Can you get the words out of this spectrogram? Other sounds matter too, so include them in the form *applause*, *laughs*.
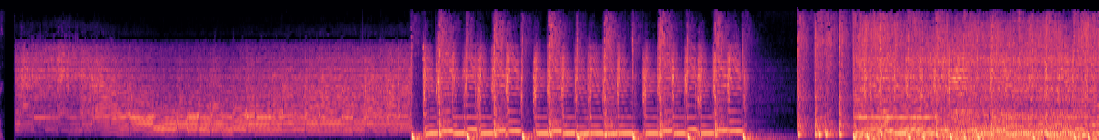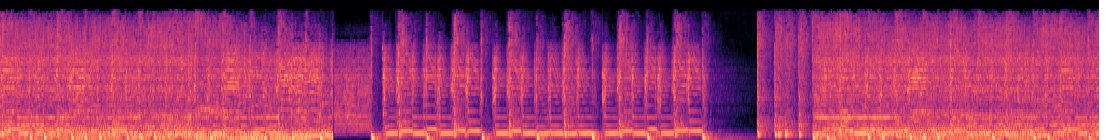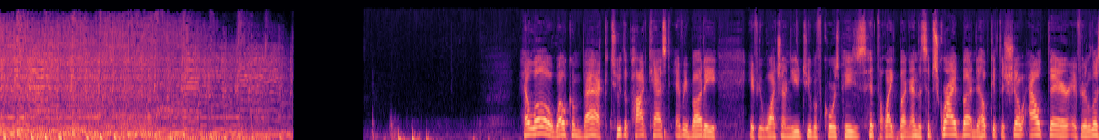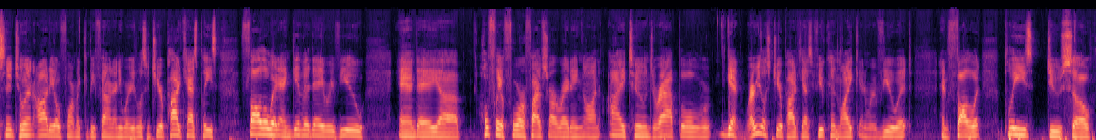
Center. Hello, welcome back to the podcast, everybody. If you watch on YouTube, of course, please hit the like button and the subscribe button to help get the show out there. If you're listening to an audio form, it can be found anywhere you listen to your podcast. Please follow it and give it a review and a uh, hopefully a four or five star rating on iTunes or Apple. Again, wherever you listen to your podcast, if you can like and review it and follow it, please do so.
